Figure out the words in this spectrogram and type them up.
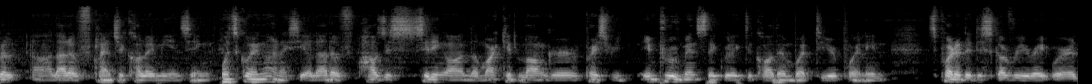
a lot of clients are calling me and saying, "What's going on?" I see a lot of houses sitting on the market longer, price re- improvements, like we like to call them. But to your point, Lane, it's part of the discovery, right, where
